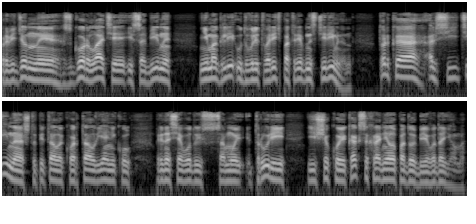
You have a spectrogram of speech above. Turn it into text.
проведенные с гор Латия и Сабины, не могли удовлетворить потребности римлян – только Альсиетина, что питала квартал Яникул, принося воду из самой Этрурии, еще кое-как сохраняла подобие водоема.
